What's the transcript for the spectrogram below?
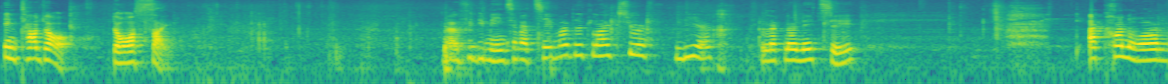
En tada, daar sy. Nou vir die mense wat sê maar dit lyk like so leeg, wil ek nou net sê ek gaan haar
